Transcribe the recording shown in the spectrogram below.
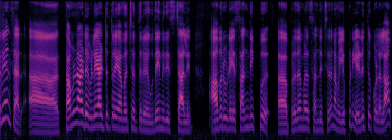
பிரியன் சார் தமிழ்நாடு விளையாட்டுத்துறை அமைச்சர் திரு உதயநிதி ஸ்டாலின் அவருடைய சந்திப்பு பிரதமர் சந்திச்சதை நம்ம எப்படி எடுத்துக்கொள்ளலாம்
